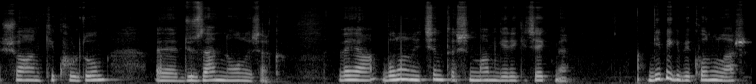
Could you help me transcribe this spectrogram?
şu anki kurduğum e, düzen ne olacak? Veya bunun için taşınmam gerekecek mi? Gibi gibi konular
